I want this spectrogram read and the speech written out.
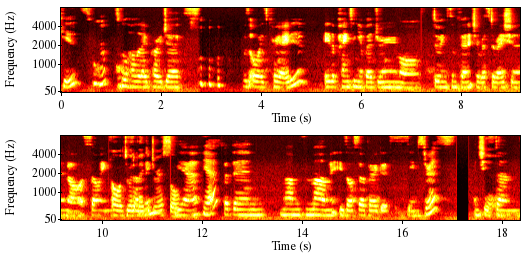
kids. Mhm. School holiday projects was always creative, either painting your bedroom or doing some furniture restoration or sewing. Oh, do you want to make a something. dress or? Yeah, Yeah. but then mum's mum is also a very good seamstress, and she's Yeah. done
